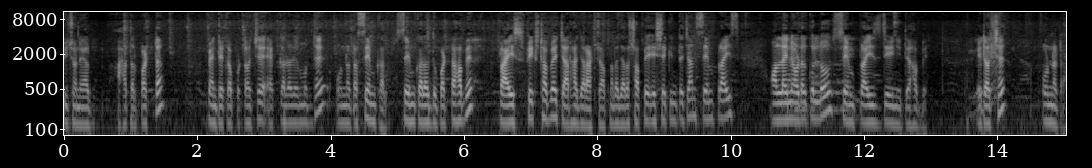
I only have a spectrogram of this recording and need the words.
পিছনে আর হাতার পাটটা প্যান্টের কাপড়টা হচ্ছে এক কালারের মধ্যে, অন্যটা same colour same colour dupatta হবে। প্রাইস ফিক্সড হবে চার হাজার আটশো। আপনারা যারা শপে এসে কিনতে চান সেম প্রাইস অনলাইনে অর্ডার করলেও সেম প্রাইস যেই নিতে হবে। এটা হচ্ছে ওড়নাটা।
